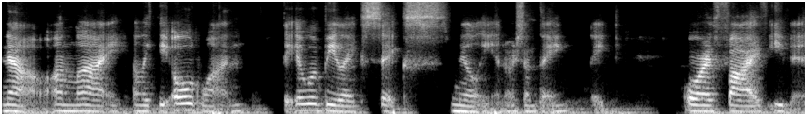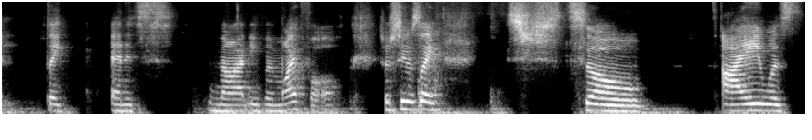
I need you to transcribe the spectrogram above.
now online, like the old one, it would be like 6 million or something, like, or five even. Like, and it's not even my fault. So she was like, so I was,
